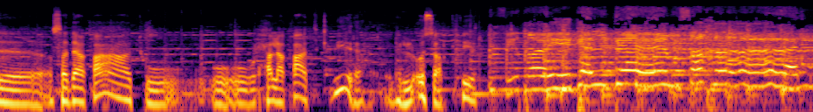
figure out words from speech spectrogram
آه، صداقات وحلقات كبيرة للأسر كثير. في طريق القيم صخرة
